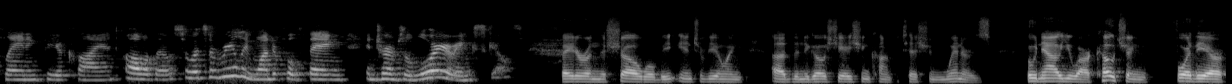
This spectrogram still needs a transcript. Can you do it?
planning for your client, all of those. So it's a really wonderful thing in terms of lawyering skills. Later in the show, we'll be interviewing uh, the negotiation competition winners, who now you are coaching for their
